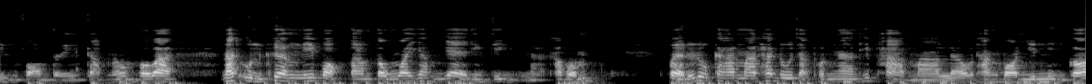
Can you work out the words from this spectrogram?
ดึงฟอร์มตัวเองกลับนะผมเพราะว่านัดอุ่นเครื่องนี้บอกตามตรงว่าย่ำแย่จริง ๆ นะครับผม เปิดฤดูกาลมาถ้าดูจากผลงานที่ผ่านมาแล้วทางบอลยืนหนึ่งก็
